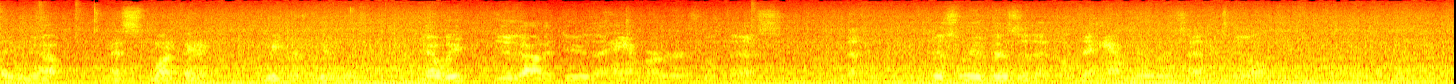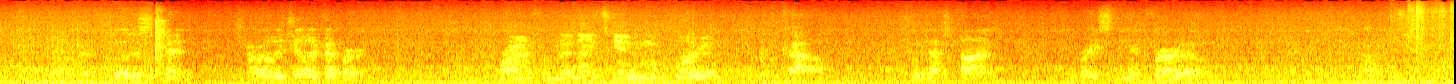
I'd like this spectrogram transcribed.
flavor. Yep. That's one thing that Reapers do with. Yeah, we do gotta do the hamburgers with this. Just revisit it with the hamburgers and too. So this has been Charlie Chilipepper. Brian from Midnight's Gaming Emporium. Kyle. Until next time, embrace the inferno. Out.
